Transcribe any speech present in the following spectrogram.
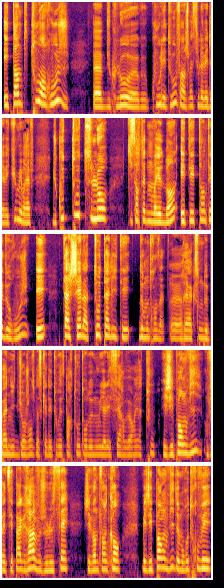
et teinte tout en rouge, euh, vu que l'eau euh, coule et tout. Enfin, je sais pas si vous l'avez déjà vécu, mais bref. Du coup, toute l'eau qui sortait de mon maillot de bain était teintée de rouge et tachait la totalité de mon transat. réaction de panique, d'urgence, parce qu'il y a des touristes partout autour de nous, il y a les serveurs, il y a tout. Et j'ai pas envie, en fait, c'est pas grave, je le sais. J'ai 25 ans, mais j'ai pas envie de me retrouver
